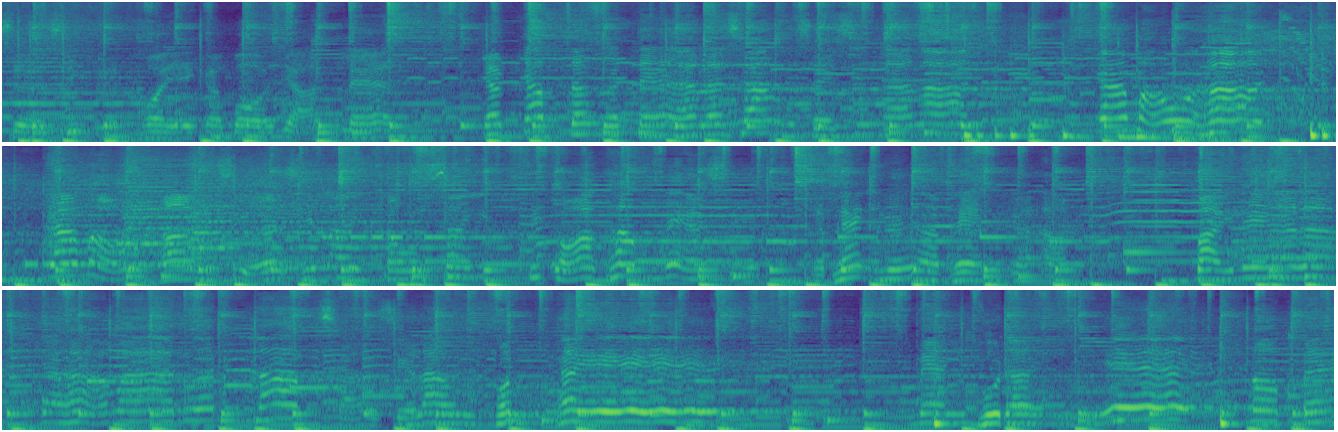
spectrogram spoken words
เสื้อสีอื่นคอยก็บ่อยากแลอยากจับตั้งแต่ละสังใส่เสื้อลายอย่าเมาหายอย่าเมาหาเสื้อสิไล่เข้าใส่ที่ขอคำแน่เสื้อแต่แพงเนื้อแพงก็เอาไปแน่ละจะมารวนล้ำสาวเสียเล่าคนไทยแม่นผู้ใดเย่น้องแม่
